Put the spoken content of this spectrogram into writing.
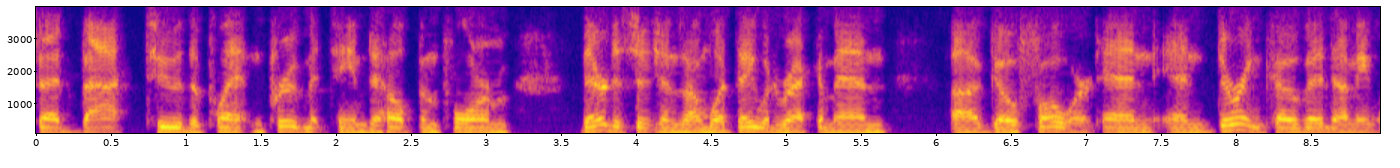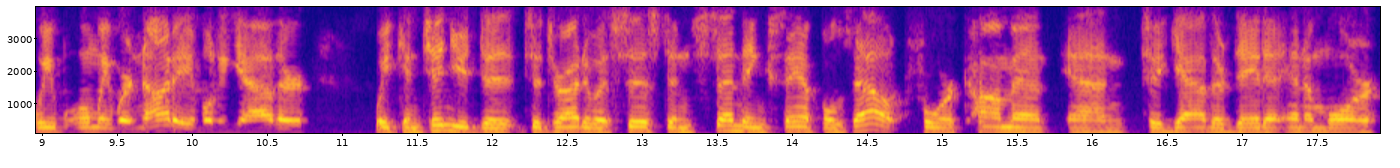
fed back to the plant improvement team to help inform their decisions on what they would recommend uh, go forward. And, and during COVID, I mean, we, when we were not able to gather we continued to, to try to assist in sending samples out for comment and to gather data in a more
